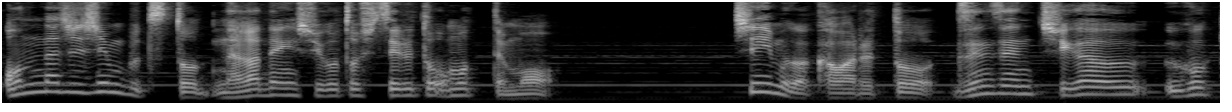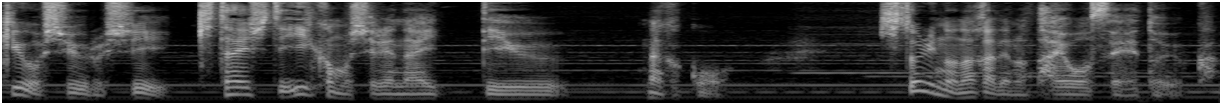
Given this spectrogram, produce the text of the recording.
同じ人物と長年仕事してると思っても、チームが変わると全然違う動きをシュールし、期待していいかもしれないっていう、なんかこう、一人の中での多様性というか、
